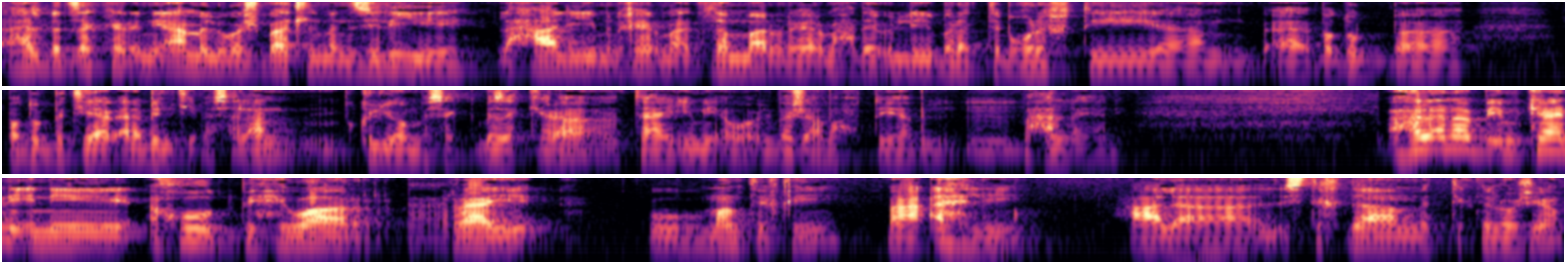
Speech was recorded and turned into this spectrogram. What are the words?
هل بتذكر إني أعمل الوجبات المنزلية لحالي من غير ما أتذمر من غير ما حدا يقول لي برتب غرفتي آه، بضب آه، بضب ثياب؟ أنا بنتي مثلا كل يوم بذكرها تعي ايمي أو البيجامه حطيها بالمحله يعني. هل أنا بإمكاني إني أخوض بحوار رايق؟ ومنطقي مع أهلي على الاستخدام التكنولوجيا.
